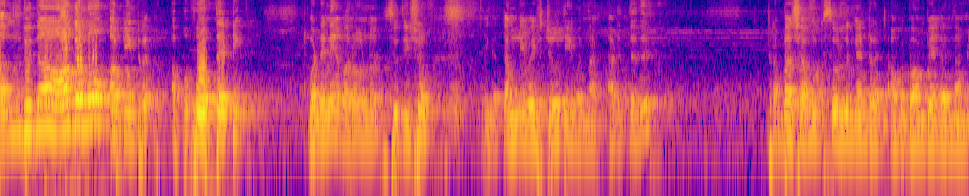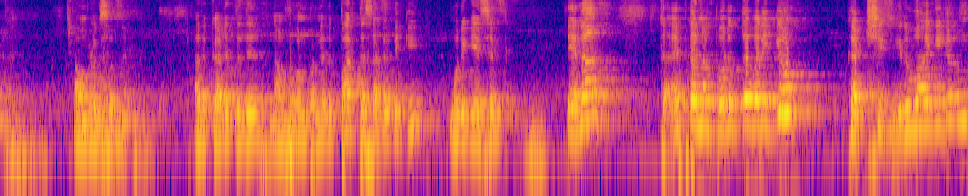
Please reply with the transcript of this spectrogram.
வந்து தான் ஆகணும் அப்படின்ற. அப்போ ஃபோர் தேர்ட்டி உடனே வரோன்னு சுதீஷும் எங்கள் தம்பி வைஃப் ஜோதி வந்தாங்க. அடுத்தது பிரபா ஷமுக்கு சொல்லுங்கன்றாங்க அவங்க பாம்பேல இருந்தாங்க. அவங்களுக்கு சொன்னேன். அதுக்கு அடுத்தது நான் ஃபோன் பண்ணது பார்த்த சடதிக்கு முருகேசன் ஏன்னா கேப்டனை பொறுத்த வரைக்கும் கட்சி நிர்வாகிகளும்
